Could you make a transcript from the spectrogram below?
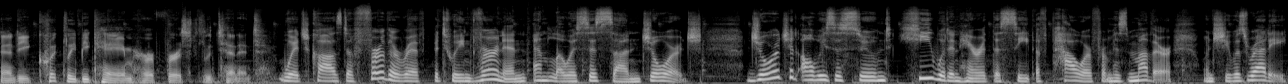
and he quickly became her first lieutenant. Which caused a further rift between Vernon and Lois's son, George. George had always assumed he would inherit the seat of power from his mother when she was ready,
